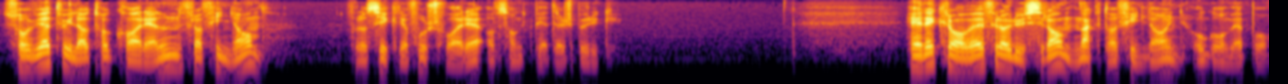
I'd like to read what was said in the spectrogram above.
Sovjet ville ta Karelen fra finnene for å sikre forsvaret av St. Petersburg. Dette kravet fra russerne nekta Finland å gå med på.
